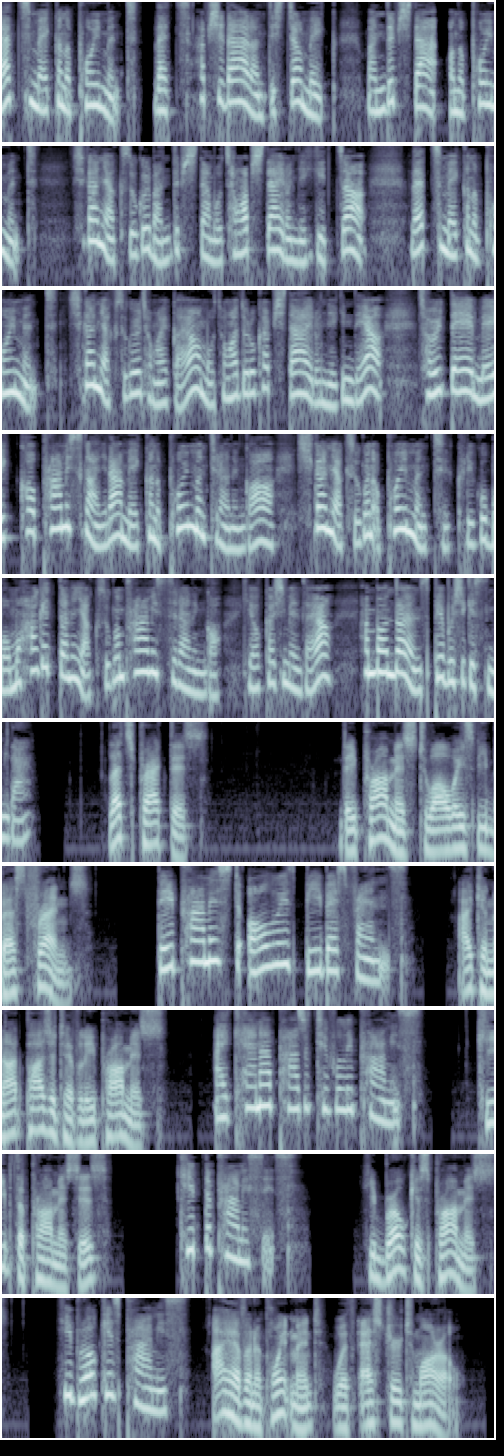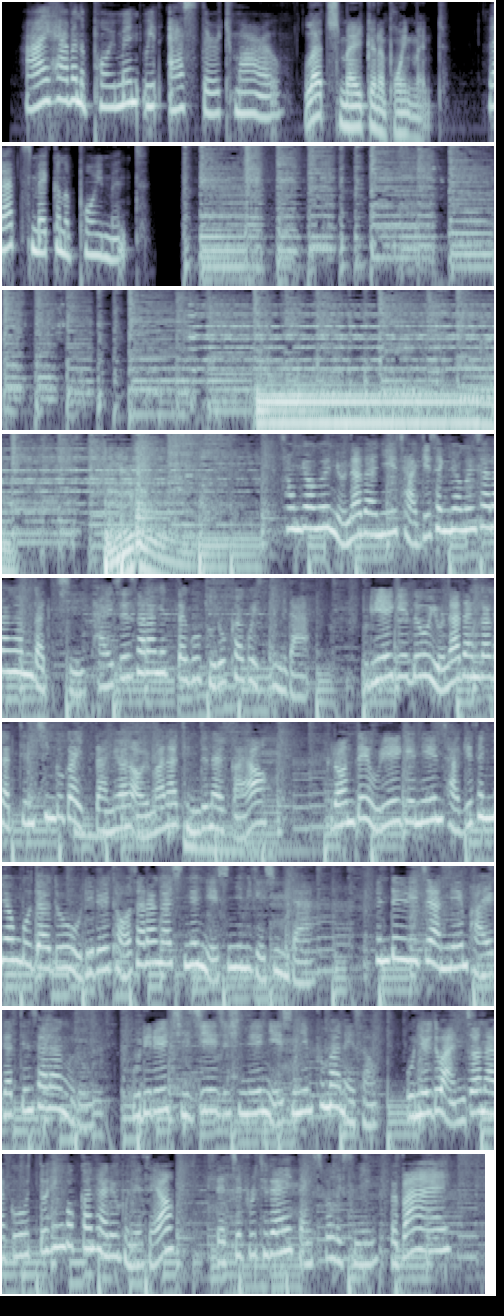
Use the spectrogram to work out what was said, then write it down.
Let's make an appointment. Let's 합시다 라는 뜻이죠. make. 만듭시다. an appointment. 시간 약속을 만듭시다. 뭐 정합시다. 이런 얘기겠죠. Let's make an appointment. 시간 약속을 정할까요? 뭐 정하도록 합시다. 이런 얘기인데요. 절대 make a promise가 아니라 make an appointment라는 거. 시간 약속은 appointment. 그리고 뭐뭐 하겠다는 약속은 promise라는 거 기억하시면서요. 한 번 더 연습해 보시겠습니다. Let's practice. They promise to always be best friends. They promise to always be best friends. I cannot positively promise. I cannot positively promise. Keep the promises. Keep the promises. He broke his promise. He broke his promise. I have an appointment with Esther tomorrow. I have an appointment with Esther tomorrow. Let's make an appointment. Let's make an appointment. 성경은 요나단이 자기 생명을 사랑함 같이 다윗을 사랑했다고 기록하고 있습니다. 우리에게도 요나단과 같은 친구가 있다면 얼마나 든든할까요? 그런데 우리에게는 자기 생명보다도 우리를 더 사랑하시는 예수님이 계십니다. 흔들리지 않는 바위 같은 사랑으로 우리를 지지해 주시는 예수님 품 안에서 오늘도 안전하고 또 행복한 하루 보내세요. That's it for today. Thanks for listening. Bye bye.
